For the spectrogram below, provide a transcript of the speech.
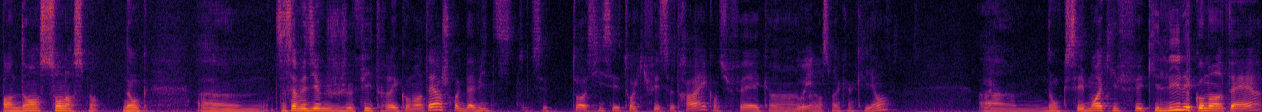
pendant son lancement. Donc, euh, ça, ça veut dire que je filtre les commentaires. Je crois que David, toi aussi, c'est toi qui fais ce travail quand tu fais avec un, lancement avec un client. donc, c'est moi qui, fais, qui lis les commentaires,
